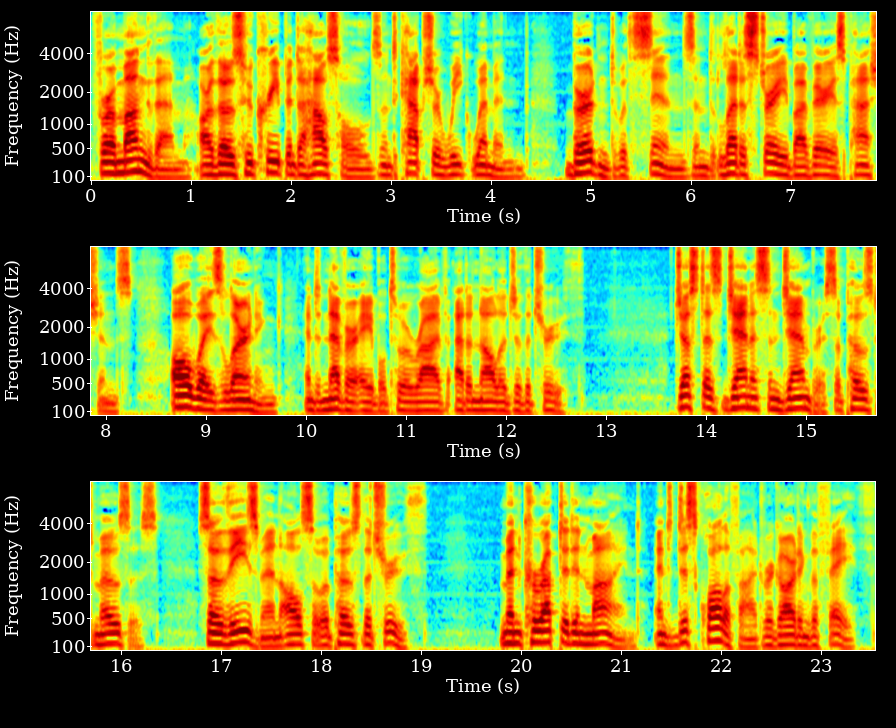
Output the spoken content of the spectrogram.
For among them are those who creep into households and capture weak women, burdened with sins and led astray by various passions, always learning and never able to arrive at a knowledge of the truth. Just as Jannes and Jambres opposed Moses, so these men also oppose the truth, men corrupted in mind and disqualified regarding the faith.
